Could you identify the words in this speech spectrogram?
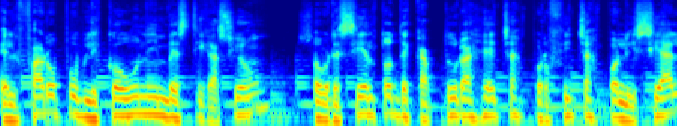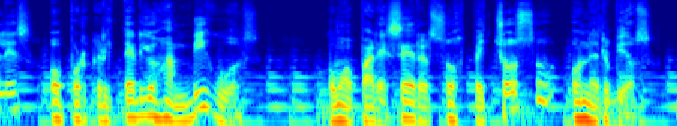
el Faro publicó una investigación sobre cientos de capturas hechas por fichas policiales o por criterios ambiguos, como parecer sospechoso o nervioso.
